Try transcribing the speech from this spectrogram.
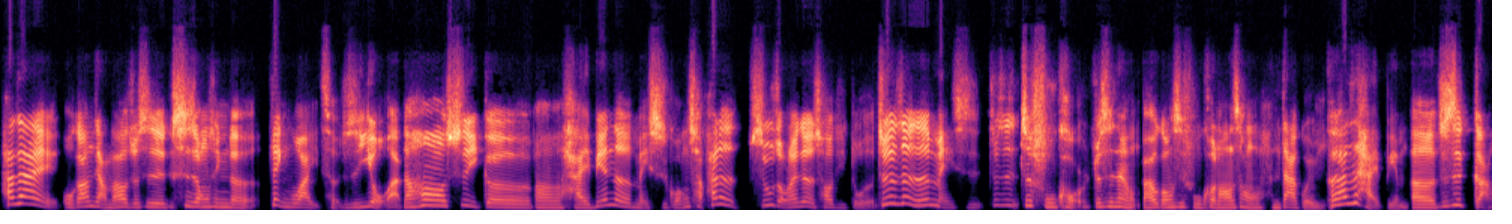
它在我刚刚讲到就是市中心的另外一侧，就是右岸，然后是一个呃海边的美食广场，它的食物种类真的超级多的，就是真的是美食，就是这 food court，就是那种百货公司 food court，然后这种很大规模，可是它是海边，呃，就是港，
